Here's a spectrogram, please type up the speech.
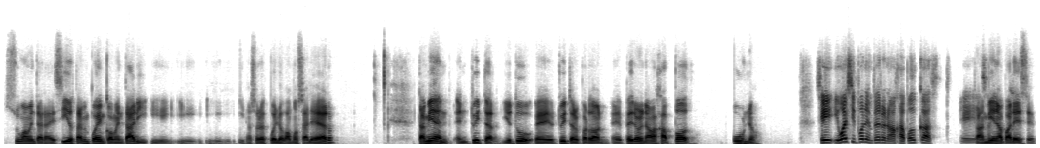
sumamente agradecidos. También pueden comentar y nosotros después los vamos a leer. También en Twitter, YouTube, eh, Twitter, perdón, eh, Pedro Navaja Pod 1 Sí, igual si ponen Pedro Navaja Podcast. Eh, también aparece,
